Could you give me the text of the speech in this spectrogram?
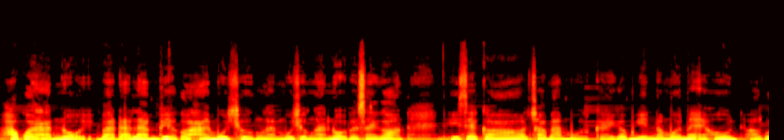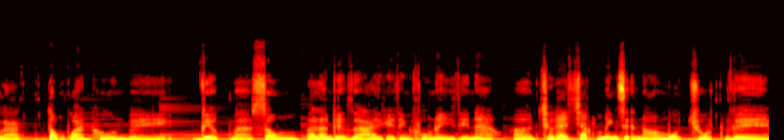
học ở Hà Nội và đã làm việc ở hai môi trường là môi trường Hà Nội và Sài Gòn thì sẽ có cho bạn một cái góc nhìn nó mới mẻ hơn hoặc là tổng quan hơn về việc mà sống và làm việc giữa hai cái thành phố này như thế nào. À, trước hết chắc mình sẽ nói một chút về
